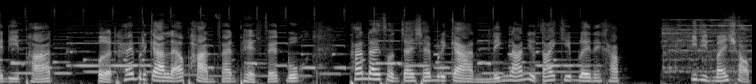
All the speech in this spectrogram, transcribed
ID Pass เปิดให้บริการแล้วผ่านแฟนเพจ Facebook ท่านใดสนใจใช้บริการลิงก์ร้านอยู่ใต้คลิปเลยนะครับ e d i t My Shop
